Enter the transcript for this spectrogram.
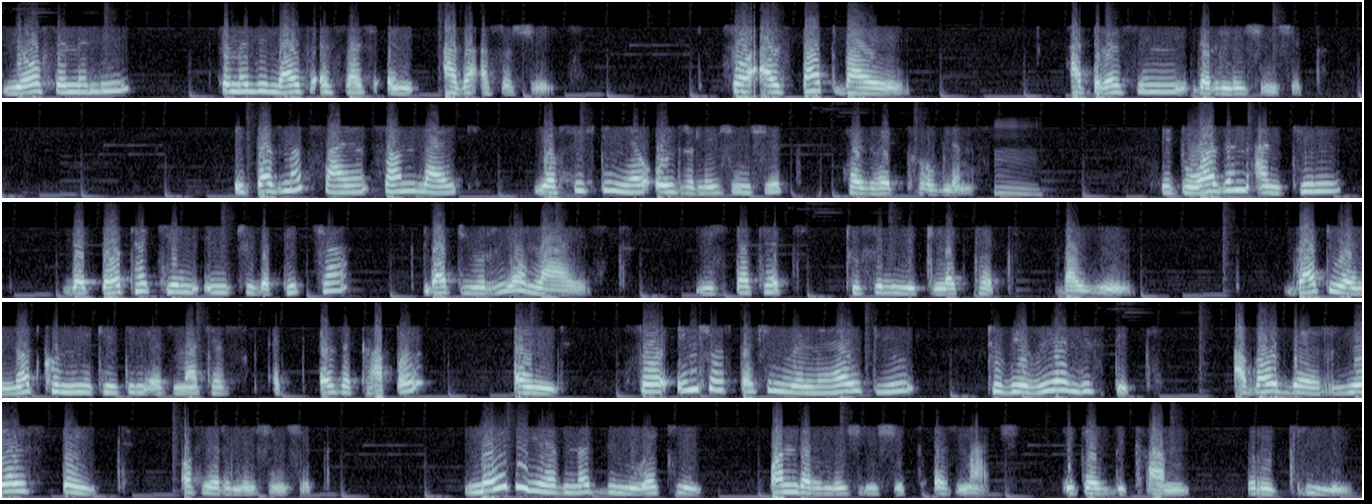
your family, family life as such, and other associates. So I'll start by addressing the relationship. It does not sound, like your 15 year old relationship has had problems mm, it wasn't until the daughter came into the picture that you realized you started to feel neglected by you, That you were not communicating as much as as a couple, and so introspection will help you to be realistic about the real state of your relationship maybe you have not been working on the relationship as much. It has become routine.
